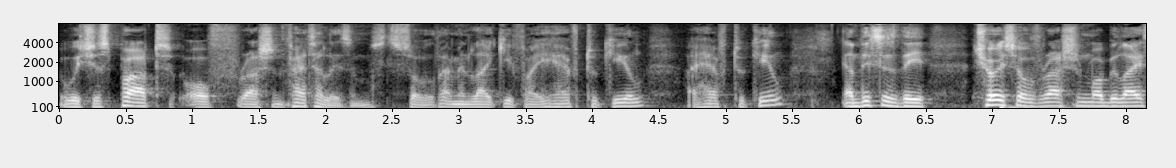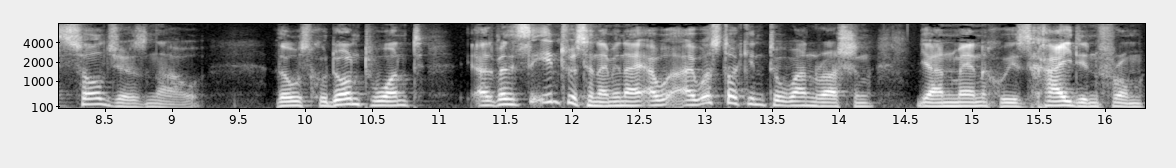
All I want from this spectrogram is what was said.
which is part of Russian fatalism. So, I mean, like if I have to kill, I have to kill. And this is the choice of Russian mobilized soldiers now. Those who don't want. Uh, but it's interesting. I mean, I, I, I, was talking to one Russian young man who is hiding from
